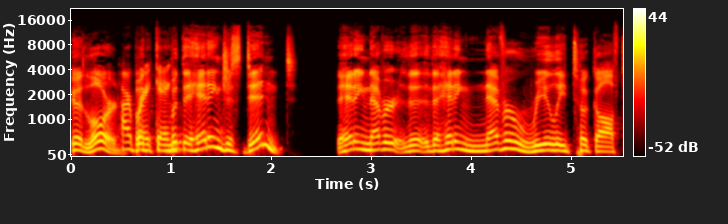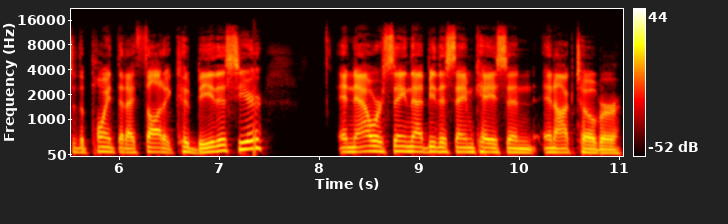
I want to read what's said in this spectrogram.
Good lord. But- Heartbreaking. But, the hitting just didn't. The hitting never the, the hitting never really took off to the point that I thought it could be this year. And now we're seeing that be the same case in in October.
